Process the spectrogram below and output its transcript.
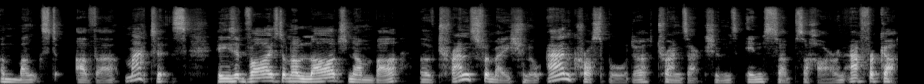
amongst other matters. He's advised on a large number of transformational and cross border transactions in sub Saharan Africa.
